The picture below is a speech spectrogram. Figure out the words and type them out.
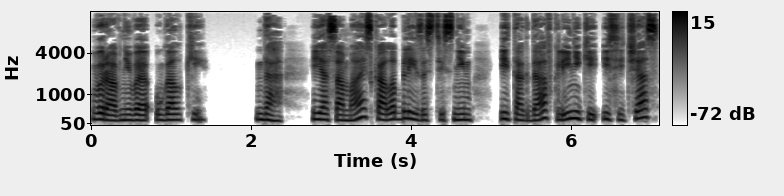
выравнивая уголки. Да, я сама искала близости с ним и тогда в клинике, и сейчас,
